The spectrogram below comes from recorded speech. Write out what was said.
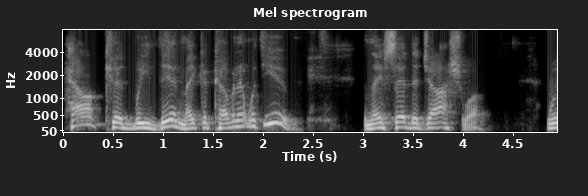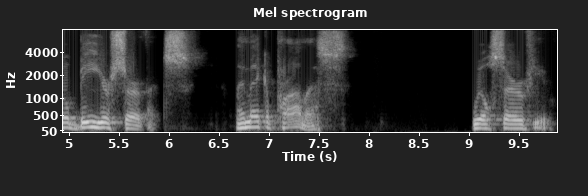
How could we then make a covenant with you?" And they said to Joshua, "We'll be your servants." They make a promise will serve you.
